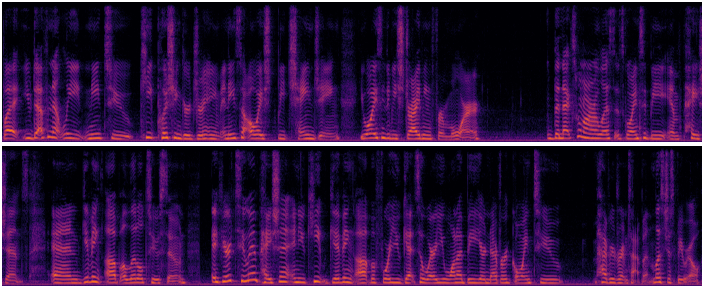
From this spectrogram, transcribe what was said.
But you definitely need to keep pushing your dream. It needs to always be changing. You always need to be striving for more. The next one on our list is going to be impatience and giving up a little too soon if you're too impatient and you keep giving up before you get to where you want to be, you're never going to have your dreams happen. Let's just be real.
